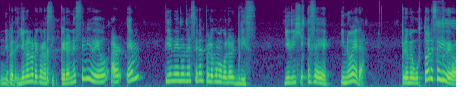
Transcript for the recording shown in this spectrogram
Yo no lo reconocí. Pero en ese video, RM tiene en una escena el pelo como color gris. Yo dije, ese Y no era. Pero me gustó en ese video.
